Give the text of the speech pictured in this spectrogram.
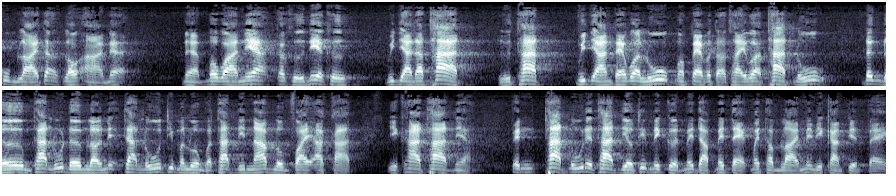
กลุ่มไลน์ถ้าเราอ่านเนี่ย นี่ยเมื่อวานเนี้ยก็คือเนี่ยคือวิญญาณธาตุหรือธาตุวิญญาณแปลว่ารู้มาแปลภาษาไทยว่าธาตุรู้ดั้งเดิมธาตุรู้เดิมเราเนี่ยธาตุรู้ที่มารวมกับธาตุดินน้ำลมไฟอากาศ อีกห้าธาตุเนี่ยเป็นธาตุรู้ในธาตุเดียวที่ไม่เกิดไม่ดับไม่แตกไม่ทำลาย ไม่มีการเปลี่ยนแปลง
